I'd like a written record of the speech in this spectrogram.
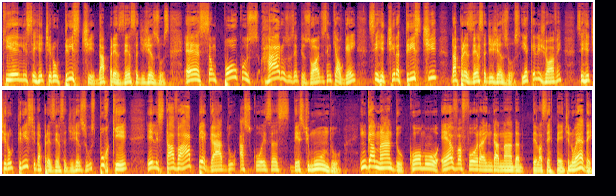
que ele se retirou triste da presença de Jesus. É, são poucos, raros os episódios em que alguém se retira triste da presença de Jesus. E aquele jovem se retirou triste da presença de Jesus porque ele estava apegado às coisas deste mundo enganado, como Eva fora enganada pela serpente no Éden,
